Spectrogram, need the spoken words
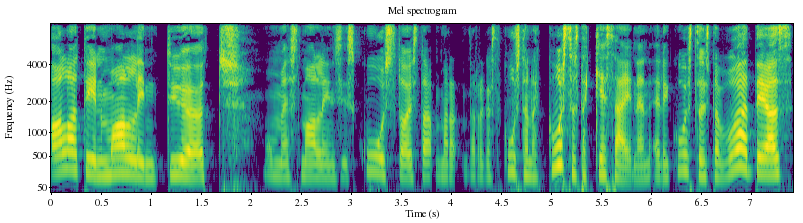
aloitin mallin työt mun mielestä mä olin siis 16, mä rakastan 16, 16 kesäinen, eli 16-vuotias,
